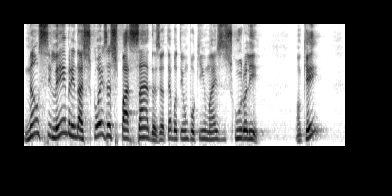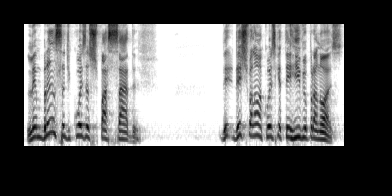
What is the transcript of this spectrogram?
Não se lembrem das coisas passadas. Eu até botei um pouquinho mais escuro ali. Ok? Lembrança de coisas passadas. De deixa eu falar uma coisa que é terrível para nós.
